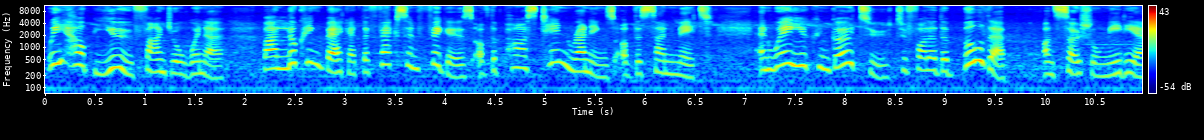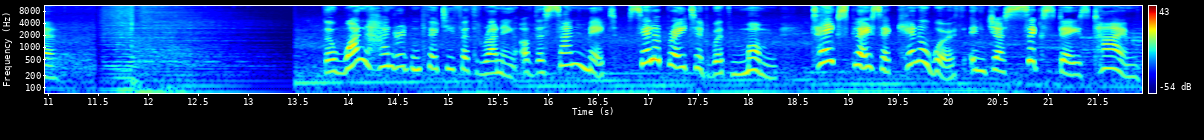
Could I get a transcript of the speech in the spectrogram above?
We help you find your winner by looking back at the facts and figures of the past 10 runnings of the Sun Met and where you can go to to follow the build-up on social media. The 135th running of the Sun Met, celebrated with Mumm, takes place at Kenilworth in just six days' time.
